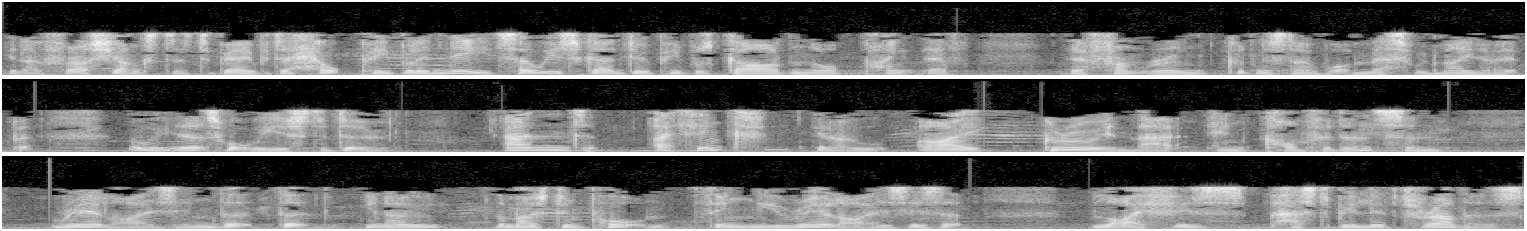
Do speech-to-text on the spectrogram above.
you know for us youngsters to be able to help people in need. So we used to go and do people's garden or paint their their front room. Goodness knows what a mess we made of it, but that's what we used to do. And I think you know I grew in that in confidence and realizing that that you know the most important thing you realize is that life is has to be lived for others,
